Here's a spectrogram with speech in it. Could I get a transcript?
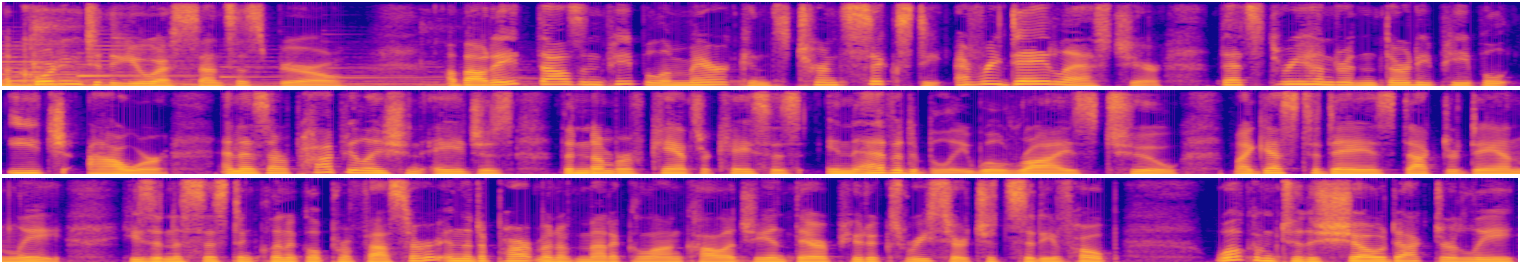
According to the U.S. Census Bureau, about 8,000 people, Americans, turned 60 every day last year. That's 330 people each hour. And as our population ages, the number of cancer cases inevitably will rise too. My guest today is Dr. Dan Li. He's an assistant clinical professor in the Department of Medical Oncology and Therapeutics Research at City of Hope. Welcome to the show, Dr. Li.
